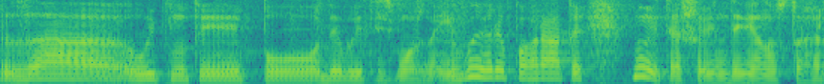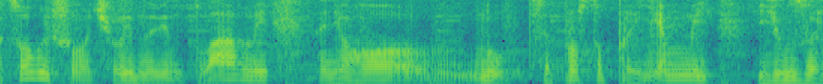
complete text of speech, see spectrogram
залипнути, подивитись, можна і в ігри пограти. Ну і те, що він 90 герцовий, що очевидно він плавний. На нього ну це просто приємний юзер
